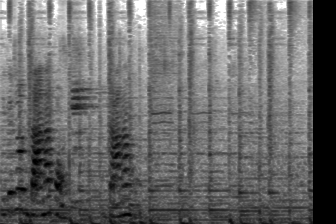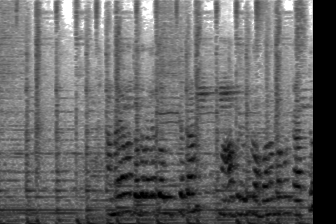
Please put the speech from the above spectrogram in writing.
দেখেছ দানা কম। দানা কম। আমরা আমার ছোটবেলায় তরমুজ খেতাম মা বেরোবো লম্বা লম্বা করে কাটতো।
